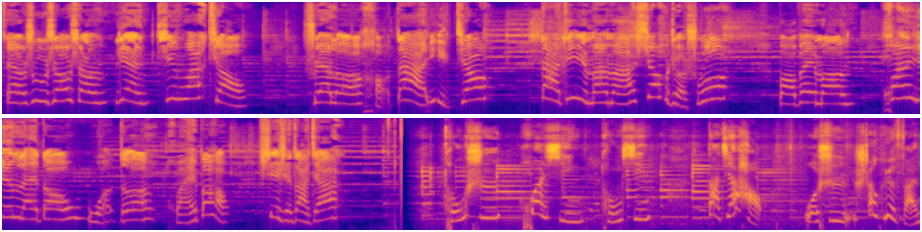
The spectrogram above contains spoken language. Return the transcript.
在树梢上练青蛙跳，摔了好大一跤。大地妈妈笑着说：“宝贝们，欢迎来到我的怀抱。”谢谢大家。童诗唤醒童心。大家好，我是邵月凡，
